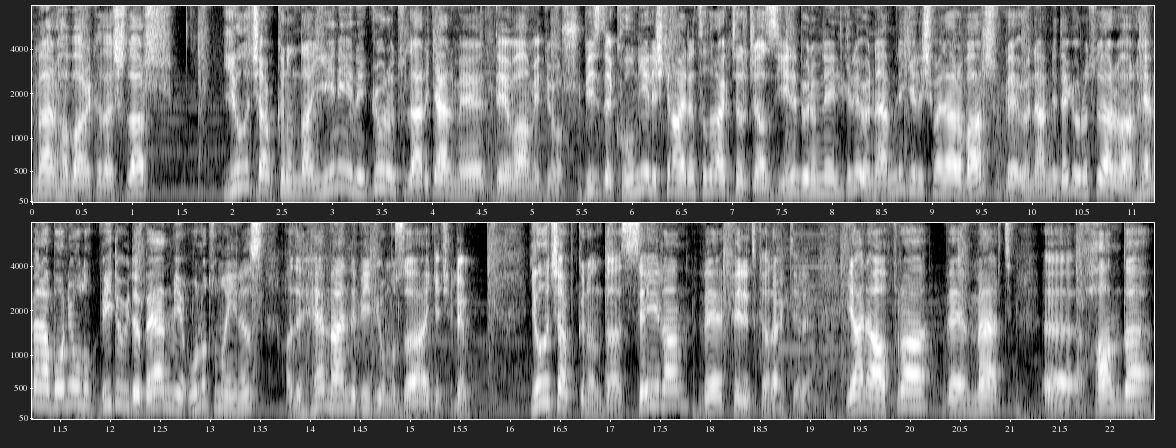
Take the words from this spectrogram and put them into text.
Merhaba arkadaşlar. Yılı Çapkını'ndan yeni yeni görüntüler gelmeye devam ediyor. Biz de konuya ilişkin ayrıntıları aktaracağız. Yeni bölümle ilgili önemli gelişmeler var ve önemli de görüntüler var. Hemen abone olup videoyu da beğenmeyi unutmayınız. Hadi hemen videomuza geçelim. Yalı Çapkını'nda Seyran ve Ferit karakteri. Yani Afra ve Mert e, Han'da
